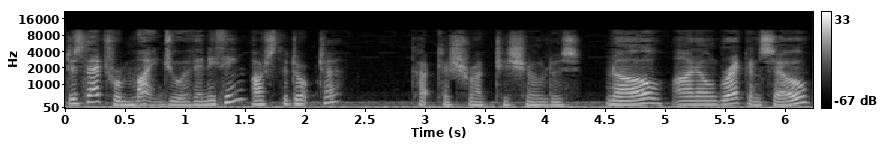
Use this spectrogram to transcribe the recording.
Does that remind you of anything? asked the doctor. Cutler shrugged his shoulders. No, I don't reckon so.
